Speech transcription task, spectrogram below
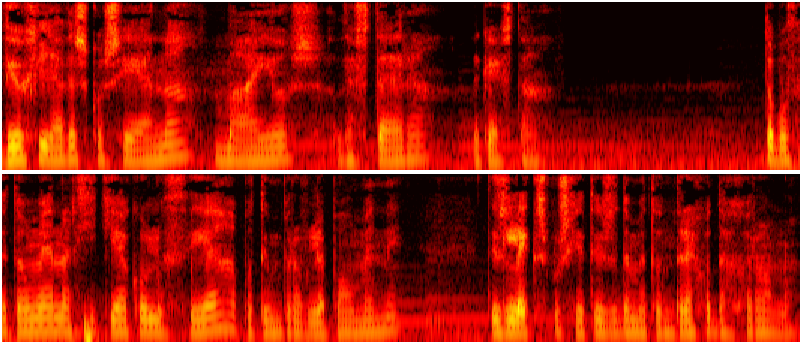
2021, Μάιος, Δευτέρα, 17. Τοποθετώ με αναρχική ακολουθία από την προβλεπόμενη τις λέξεις που σχετίζονται με τον τρέχοντα χρόνο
